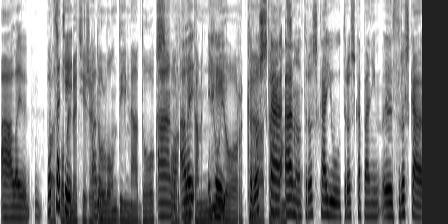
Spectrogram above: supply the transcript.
Ale v podstate... Ale tiež aj áno, do Londýna, do Oxfordu, áno, ale, je tam New hej, York, troška, áno, troška ju, troška pani, e, troška e,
